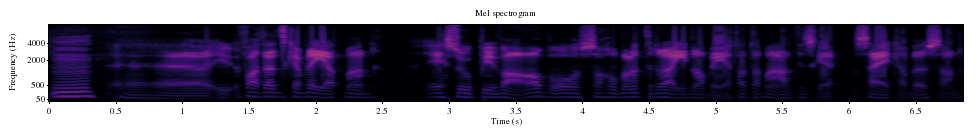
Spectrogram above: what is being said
Mm, Eh, för att det inte ska bli att man är så uppe i varv och så har man inte det där inarbetat att man alltid ska säkra bössan.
